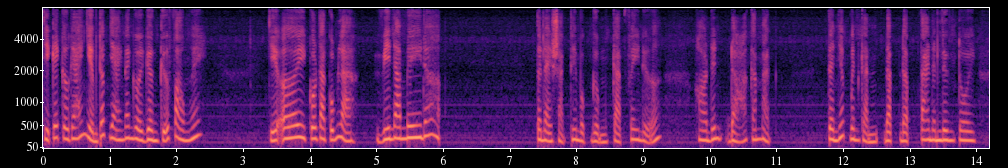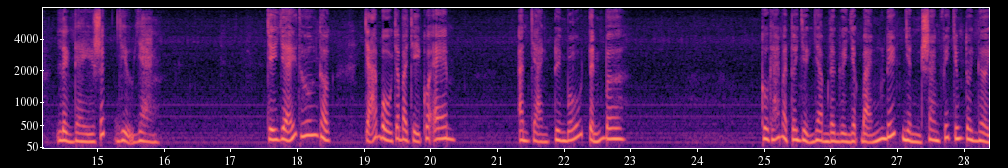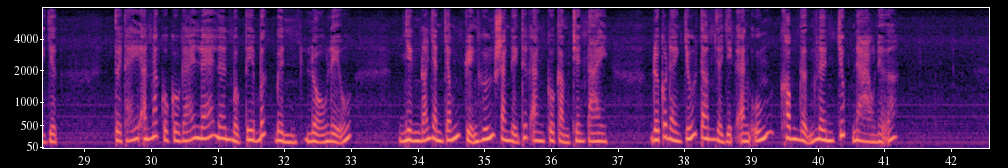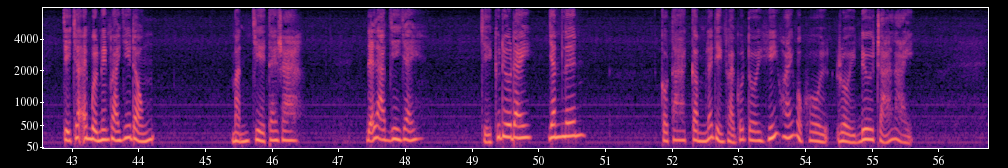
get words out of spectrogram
Chị cái cô gái nhuộm tóc vàng đang ngồi gần cửa phòng ấy. Chị ơi, cô ta cũng là Vietnamese đó. Tên lại sặc thêm một ngụm cà phê nữa, ho đến đỏ cả mặt. Tên nhóc bên cạnh đập đập tay lên lưng tôi, lần này rất dịu dàng. Chị dễ thương thật, trả bù cho bà chị của em. Anh chàng tuyên bố tỉnh bơ. Cô gái mà tôi nhận nhầm là người Nhật Bản liếc nhìn sang phía chúng tôi ngờ vực. Tôi thấy ánh mắt của cô gái lóe lên một tia bất bình, lộ liễu. Nhưng nó nhanh chóng chuyển hướng sang đĩa thức ăn cô cầm trên tay. Rồi cô đàn chú tâm vào việc ăn uống, không ngẩng lên chút nào nữa. Chị cho em mượn điện thoại di động. Mạnh chìa tay ra. Để làm gì vậy? Chị cứ đưa đây, nhanh lên. Cậu ta cầm lấy điện thoại của tôi hí hoái một hồi rồi đưa trả lại.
